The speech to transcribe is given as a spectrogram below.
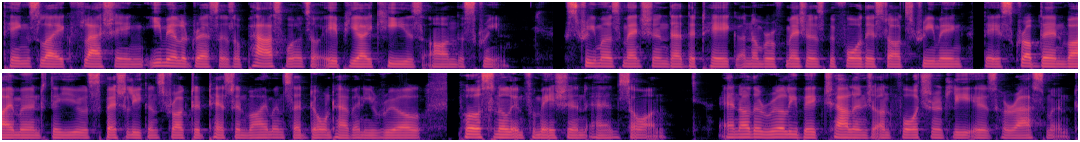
things like flashing email addresses or passwords or API keys on the screen. Streamers mention that they take a number of measures before they start streaming. They scrub their environment, they use specially constructed test environments that don't have any real personal information, and so on. Another really big challenge, unfortunately, is harassment.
